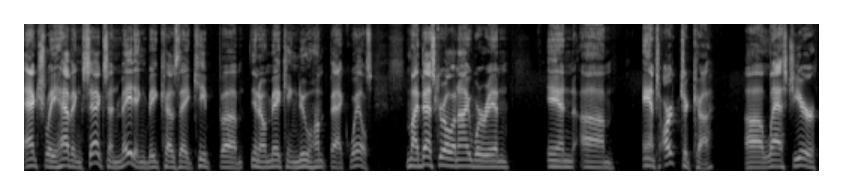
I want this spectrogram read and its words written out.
actually having sex and mating because they keep uh, you know making new humpback whales. My best girl and I were in in um, Antarctica uh, last year,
